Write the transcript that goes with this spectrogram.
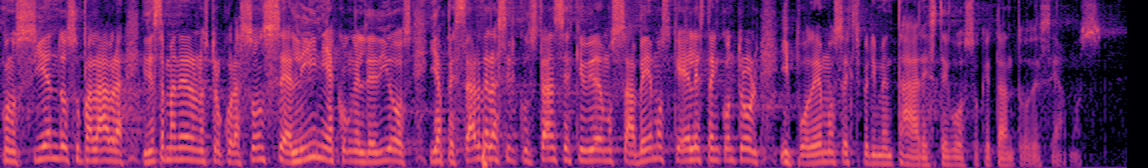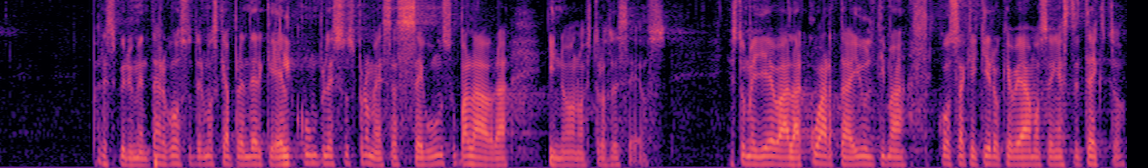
conociendo su palabra y de esta manera nuestro corazón se alinea con el de Dios y a pesar de las circunstancias que vivimos, sabemos que Él está en control y podemos experimentar este gozo que tanto deseamos. Para experimentar gozo tenemos que aprender que Él cumple sus promesas según su palabra y no nuestros deseos. Esto me lleva a la cuarta y última cosa que quiero que veamos en este texto,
